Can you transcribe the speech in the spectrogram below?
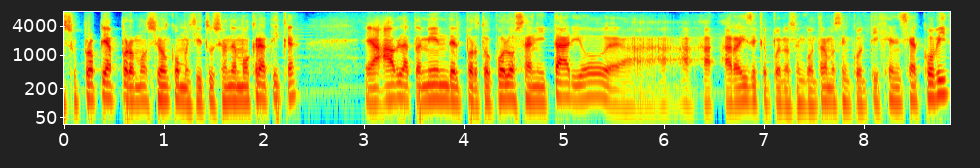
su, propia promoción como institución democrática. Eh, habla también del protocolo sanitario eh, a, raíz de que pues, nos encontramos en contingencia COVID.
